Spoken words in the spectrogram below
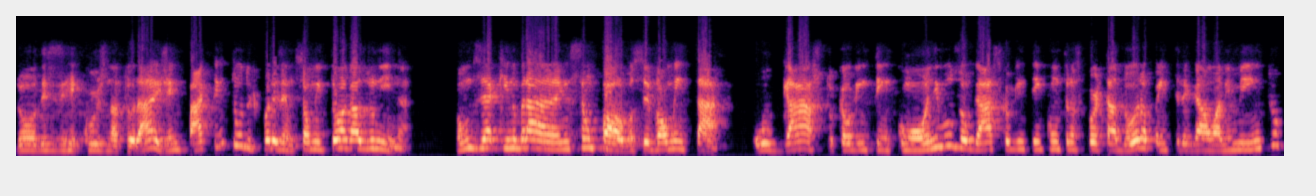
do, desses recursos naturais já impacta em tudo. Que, por exemplo, se aumentou a gasolina, vamos dizer aqui no em São Paulo, você vai aumentar o gasto que alguém tem com ônibus, ou o gasto que alguém tem com transportadora para entregar um alimento,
